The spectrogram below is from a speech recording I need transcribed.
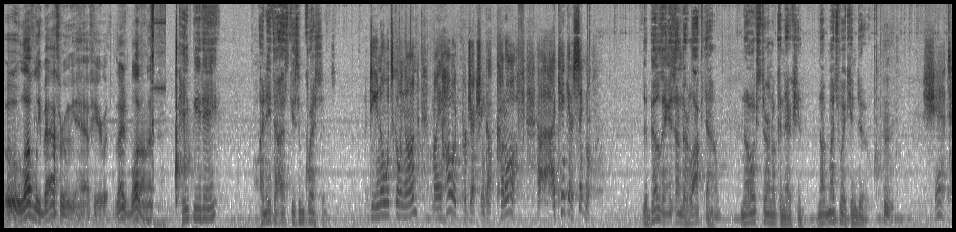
Ooh, lovely bathroom you have here with there's blood on it. KPD, I need to ask you some questions. Do you know what's going on? My hollow projection got cut off. I, I can't get a signal. The building is under lockdown. No external connection. Not much we can do. Hmm. Shit.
